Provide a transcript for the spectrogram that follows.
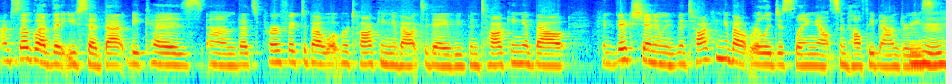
I'm so glad that you said that because um, that's perfect about what we're talking about today. We've been talking about conviction and we've been talking about really just laying out some healthy boundaries.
